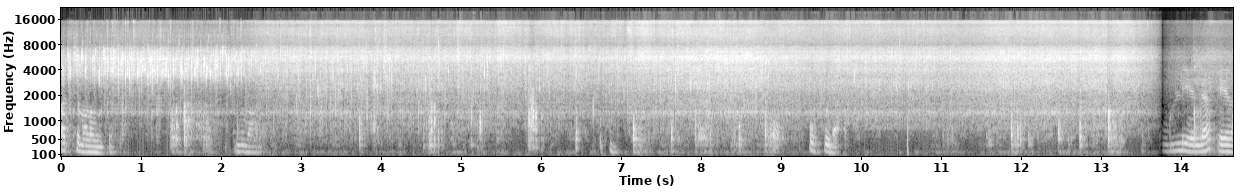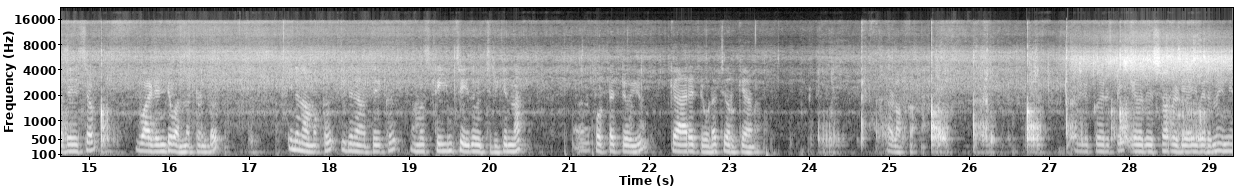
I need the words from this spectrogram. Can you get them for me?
പച്ചമുളക് ഇട്ട്. ഒന്ന് വാങ്ങാം ഉള്ളിയെല്ലാം ഏകദേശം വഴണ്ടി വന്നിട്ടുണ്ട്. ഇനി നമുക്ക് ഇതിനകത്തേക്ക് നമ്മൾ സ്റ്റീം ചെയ്ത് വെച്ചിരിക്കുന്ന പൊട്ടറ്റോയും ക്യാരറ്റും കൂടെ ചേർക്കുകയാണ്. ഇളക്കാം. മെഴുക്ക് പുരട്ടി ഏകദേശം റെഡിയായി വരുന്നു. ഇനി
